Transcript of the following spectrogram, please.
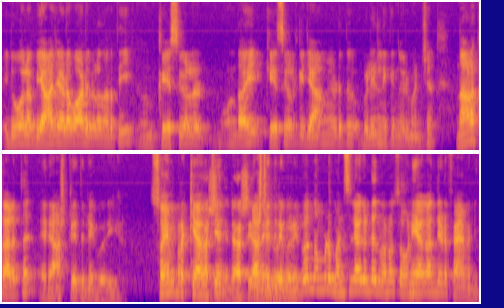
ഇതുപോലെ വ്യാജ ഇടപാടുകൾ നടത്തി കേസുകൾ ഉണ്ടായി കേസുകൾക്ക് ജാമ്യം എടുത്ത് വെളിയിൽ നിൽക്കുന്ന ഒരു മനുഷ്യൻ നാളെ കാലത്ത് രാഷ്ട്രീയത്തിലേക്ക് വരികയാണ് സ്വയം പ്രഖ്യാപിച്ച് രാഷ്ട്രീയ- രാഷ്ട്രീയത്തിലേക്ക് വരും. ഇപ്പം നമ്മൾ മനസ്സിലാക്കേണ്ടതെന്ന് പറഞ്ഞാൽ സോണിയാഗാന്ധിയുടെ ഫാമിലി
